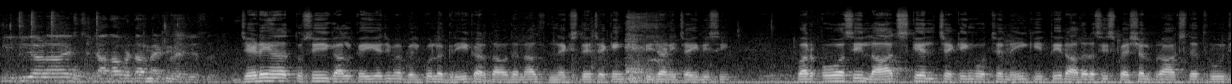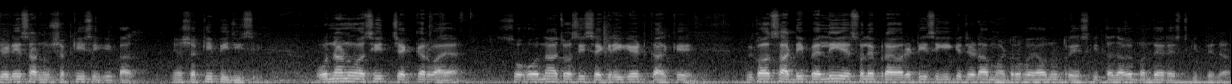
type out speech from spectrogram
ਪੀਜੀ ਵਾਲਾ ਇਸ 'ਚ ਜ਼ਿਆਦਾ ਵੱਡਾ ਮੈਟਰ ਹੈ ਜੀ ਇਸ ਜਿਹੜੇ ਆ ਤੁਸੀਂ ਗੱਲ ਕਹੀ ਹੈ ਜੀ, ਮੈਂ ਬਿਲਕੁਲ ਅਗਰੀ ਕਰਦਾ ਉਹਦੇ ਨਾਲ ਨੈਕਸਟ ਡੇ ਚੈਕਿੰਗ ਕੀਤੀ ਜਾਣੀ ਚਾਹੀਦੀ ਸੀ। ਪਰ ਉਹ ਅਸੀਂ ਲਾਰਜ ਸਕੇਲ ਚੈਕਿੰਗ ਉੱਥੇ ਨਹੀਂ ਕੀਤੀ ਰਾਦਰ ਅਸੀਂ ਸਪੈਸ਼ਲ ਬ੍ਰਾਂਚ ਦੇ ਥਰੂ ਜਿਹੜੇ ਸਾਨੂੰ ਸ਼ੱਕੀ ਸੀਗੇ ਘਰ ਜਾਂ ਸ਼ੱਕੀ ਪੀਜੀ ਸੀ, ਉਹਨਾਂ ਨੂੰ ਅਸੀਂ ਚੈੱਕ ਕਰਵਾਇਆ। ਸੋ ਉਹਨਾਂ ਚੋਂ ਅਸੀਂ ਸੈਗਰੀਗੇਟ ਕਰਕੇ ਬਿਕੋਜ਼ ਸਾਡੀ ਪਹਿਲੀ ਇਸ ਵੇਲੇ ਪ੍ਰਾਇੋਰਟੀ ਸੀਗੀ ਕਿ ਜਿਹੜਾ ਮਰਡਰ ਹੋਇਆ ਉਹਨੂੰ ਟਰੇਸ ਕੀਤਾ ਜਾਵੇ, ਬੰਦੇ ਅਰੈਸਟ ਕੀਤੇ ਜਾਣ।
